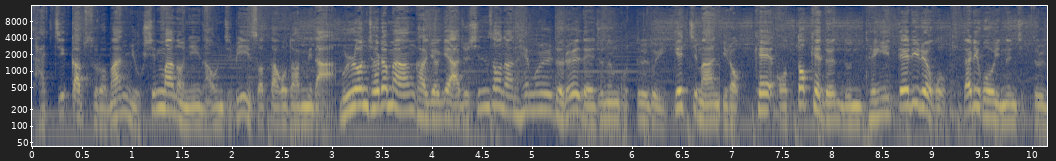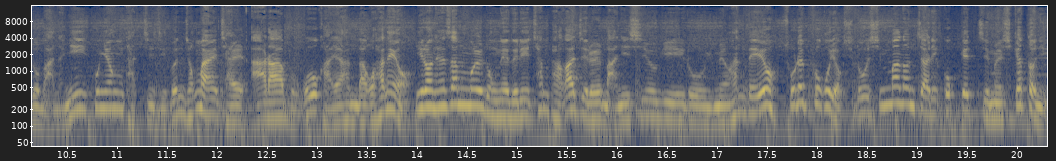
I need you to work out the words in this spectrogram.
다찌값으로만 60만 원이 나온 집이 있었다고도 합니다. 물론 저렴한 가격에 아주 신선한 해물들을 내주는 곳들도 있겠지만 이렇게 어떻게든 눈탱이 때리려고 기다리고 있는 집들도 많으니 통영 다찌집은 정말 잘 알아보고 가야 한다고 하네요. 이런 해산물 동네들이 참 바가지를 많이 씌우기로 유명한데요. 소래포구 역시도 10만원짜리 꽃게찜을 시켰더니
